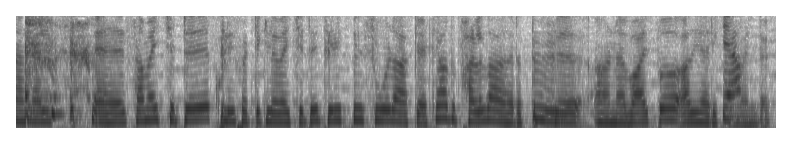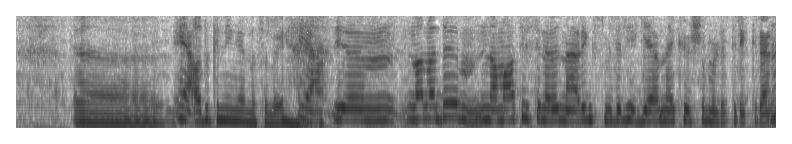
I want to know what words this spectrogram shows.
நாங்கள் சமைச்சிட்டு குளிப்பட்டிக்குள்ள வச்சுட்டு திருப்பி சூடாக்க அது பழுதாகிறதுக்கு ஆன வாய்ப்பு அதிகரிக்கும் உண்டு. அதுக்கு நீங்க என்ன சொல்லுவீங்க ehm, நான் வந்து நான் மாத்திருச்சினது näringsmiddel hygiene குஷம் எடுத்திருக்கிறேன்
